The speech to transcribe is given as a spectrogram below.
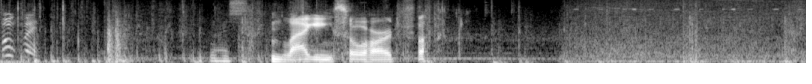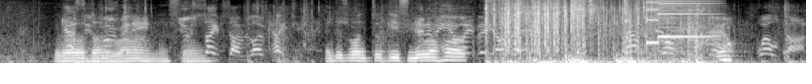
Movement. Nice. I'm lagging so hard. Fuck. Bro, don't run, my. I just want to give you a hug. Well done.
